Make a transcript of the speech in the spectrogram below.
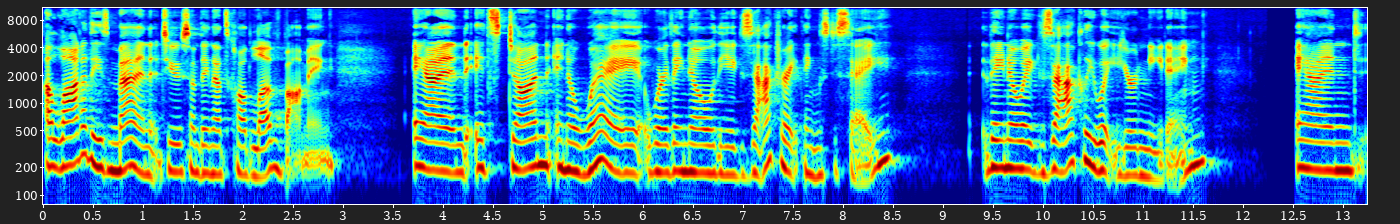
A lot of these men do something that's called love bombing. And it's done in a way where they know the exact right things to say. They know exactly what you're needing. And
